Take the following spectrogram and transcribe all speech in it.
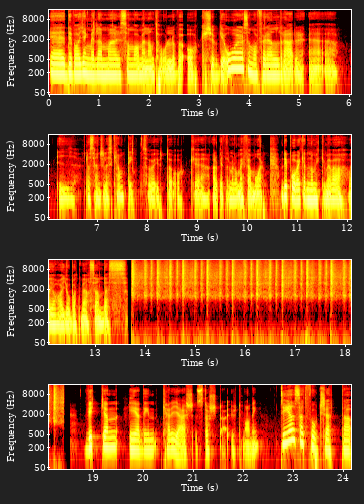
Eh, det var gängmedlemmar som var mellan 12 och 20 år som var föräldrar eh, i Los Angeles County. Så jag var ute och eh, arbetade med dem i fem år. Och det påverkade nog mycket med vad, vad jag har jobbat med sedan dess. Vilken är din karriärs största utmaning? Dels att fortsätta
